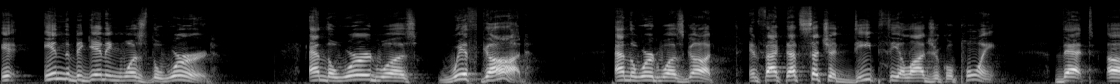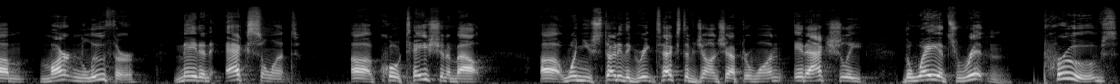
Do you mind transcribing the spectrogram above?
It, in the beginning was the Word, and the Word was with God, and the Word was God. In fact, that's such a deep theological point that um, Martin Luther made an excellent uh, quotation about uh, when you study the Greek text of John chapter 1, it actually, the way it's written, proves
